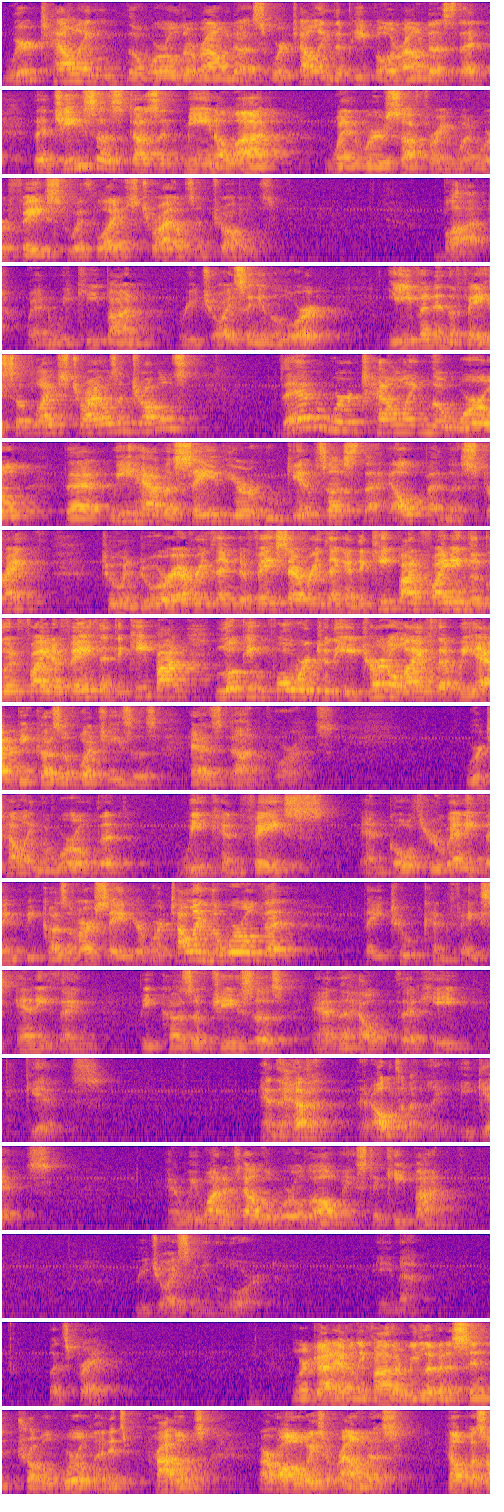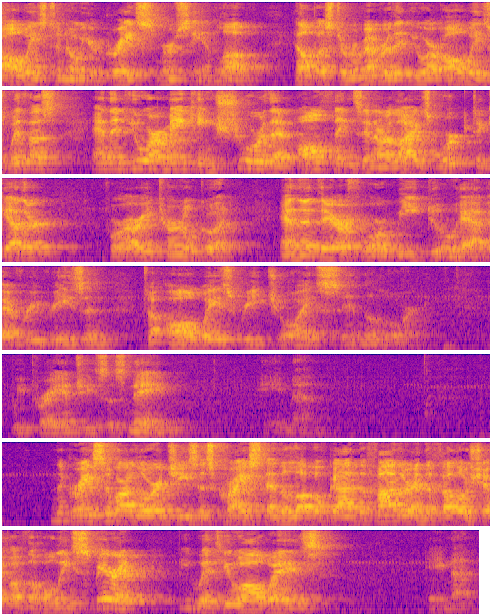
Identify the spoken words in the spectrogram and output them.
we're telling the world around us, we're telling the people around us that, that Jesus doesn't mean a lot when we're suffering, when we're faced with life's trials and troubles. But when we keep on rejoicing in the Lord, even in the face of life's trials and troubles, then we're telling the world that we have a Savior who gives us the help and the strength to endure everything, to face everything, and to keep on fighting the good fight of faith, and to keep on looking forward to the eternal life that we have because of what Jesus has done for us. We're telling the world that we can face and go through anything because of our Savior. We're telling the world that they too can face anything because of Jesus and the help that He gives and the heaven that ultimately he gets. And we want to tell the world always to keep on rejoicing in the Lord. Amen. Let's pray. Lord God, Heavenly Father, we live in a sin troubled world and its problems are always around us. Help us always to know your grace, mercy, and love. Help us to remember that you are always with us and that you are making sure that all things in our lives work together for our eternal good, and that therefore we do have every reason to always rejoice in the Lord. We pray in Jesus' name. Amen. In the grace of our Lord Jesus Christ and the love of God the Father and the fellowship of the Holy Spirit be with you always. Amen.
